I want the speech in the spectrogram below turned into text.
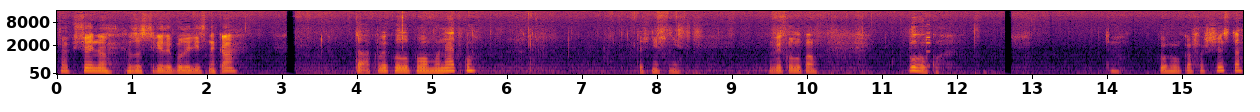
Так, щойно зустріли були лісника. Так, виколупав монетку. Точніше ні. Виколупав пуговку. Так, пуговка фашиста.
